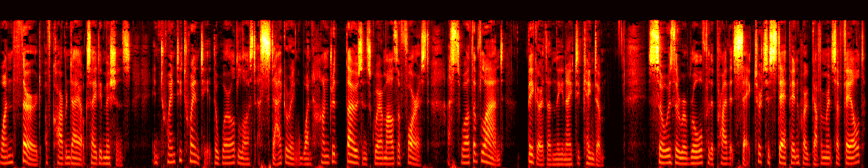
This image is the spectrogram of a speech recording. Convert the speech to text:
one third of carbon dioxide emissions. In 2020, the world lost a staggering 100,000 square miles of forest, a swath of land bigger than the United Kingdom. So, is there a role for the private sector to step in where governments have failed?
